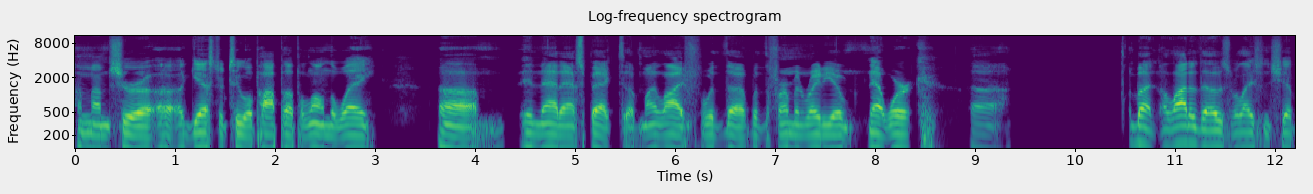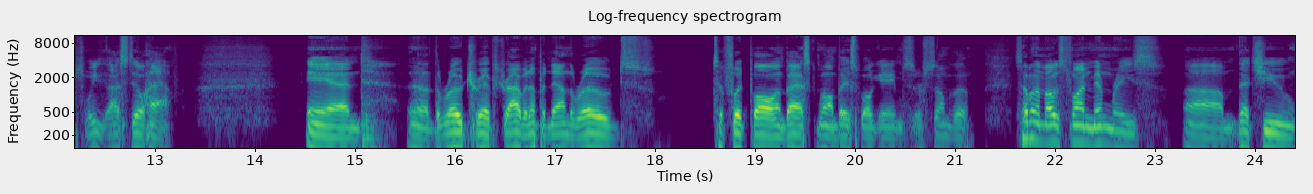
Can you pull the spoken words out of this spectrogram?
I'm, I'm sure a, a, guest or two will pop up along the way um, in that aspect of my life with uh, with the Furman Radio Network. Uh, but a lot of those relationships we I still have, and uh, the road trips, driving up and down the roads to football and basketball and baseball games are some of the some of the most fun memories um, that you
